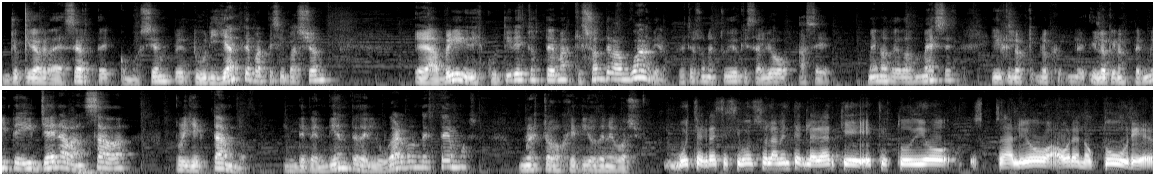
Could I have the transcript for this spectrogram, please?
Yo quiero agradecerte, como siempre, tu brillante participación en abrir y discutir estos temas que son de vanguardia. Este es un estudio que salió hace menos de dos meses y, lo, y lo que nos permite ir ya en avanzada proyectando, independiente del lugar donde estemos, nuestros objetivos de negocio. Muchas gracias, Simón. Solamente aclarar que este estudio salió ahora en octubre,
